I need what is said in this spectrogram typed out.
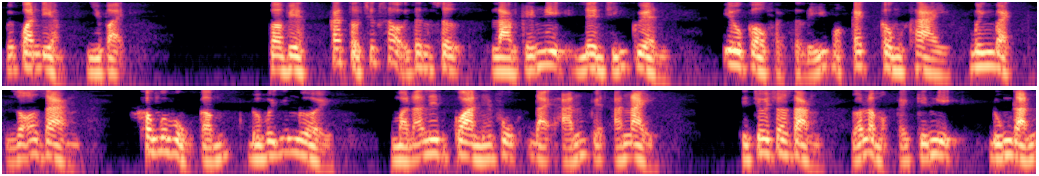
với quan điểm như vậy. Và việc các tổ chức xã hội dân sự làm kiến nghị lên chính quyền yêu cầu phải xử lý một cách công khai, minh bạch, rõ ràng, không có vùng cấm đối với những người mà đã liên quan đến vụ đại án Việt Á này, thì tôi cho rằng đó là một cái kiến nghị đúng đắn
